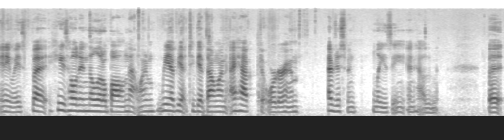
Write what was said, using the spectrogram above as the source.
Anyways, but he's holding the little ball in that one. We have yet to get that one. I have to order him. I've just been lazy and hasn't. But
